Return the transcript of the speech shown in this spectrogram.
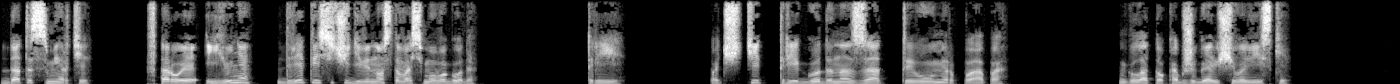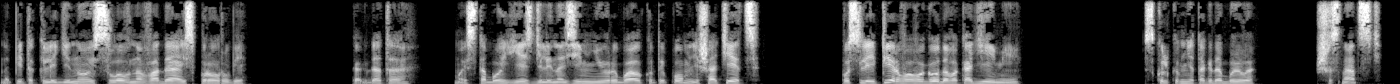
Дата смерти. 2 июня 2098 года. Три. Почти три года назад ты умер, папа. Глоток обжигающего виски. Напиток ледяной, словно вода из проруби. Когда-то мы с тобой ездили на зимнюю рыбалку, ты помнишь, отец? После первого года в академии. Сколько мне тогда было? Шестнадцать?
